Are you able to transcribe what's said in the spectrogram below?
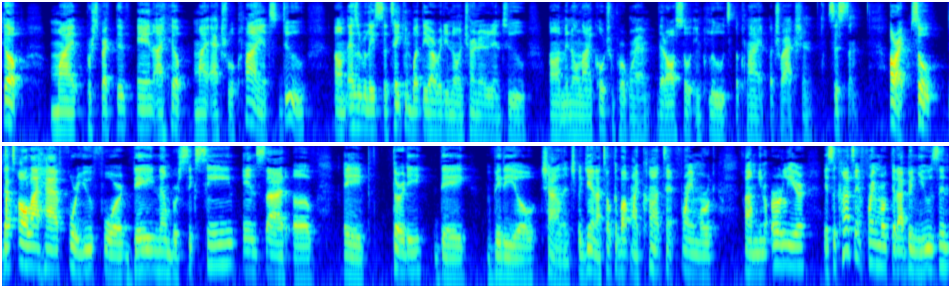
help my perspective and I help my actual clients do um, as it relates to taking what they already know and turning it into um, an online coaching program that also includes a client attraction system. All right, so that's all I have for you for day number 16 inside of a 30 day video challenge. Again, I talked about my content framework um, you know, earlier. It's a content framework that I've been using,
